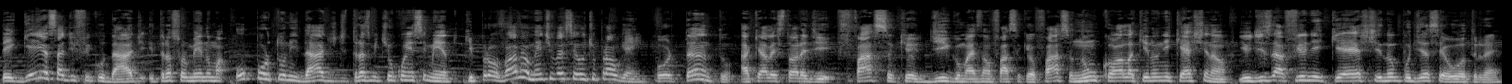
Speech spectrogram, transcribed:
peguei essa dificuldade e transformei numa oportunidade de transmitir um conhecimento que provavelmente vai ser útil para alguém. Portanto, aquela história de faça o que eu digo, mas não faça o que eu faço, não cola aqui no Unicast não. E o desafio Nicast não podia ser outro, né?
